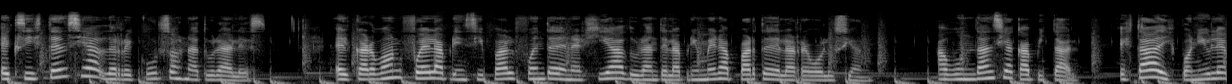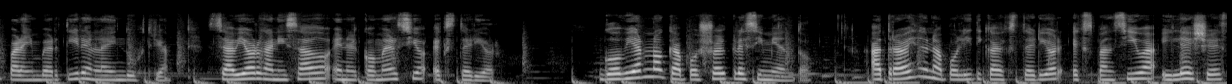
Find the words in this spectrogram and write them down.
Existencia de recursos naturales. El carbón fue la principal fuente de energía durante la primera parte de la revolución. Abundancia capital. Estaba disponible para invertir en la industria. Se había organizado en el comercio exterior. Gobierno que apoyó el crecimiento. A través de una política exterior expansiva y leyes,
